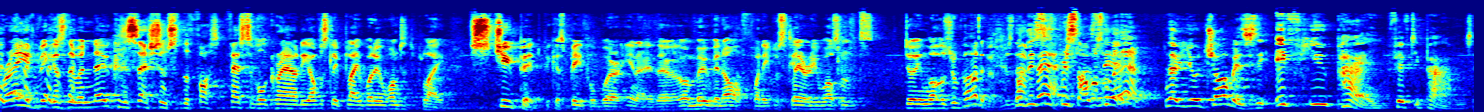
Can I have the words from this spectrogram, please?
brave because there were no concessions to the fos- festival crowd. He obviously played what he wanted to play. Stupid because people were, you know, they were moving off when it was clear he wasn't doing what was required of him. Was Well, that this fair? is precisely I wasn't it. No, your job is, you see, if you pay fifty pounds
